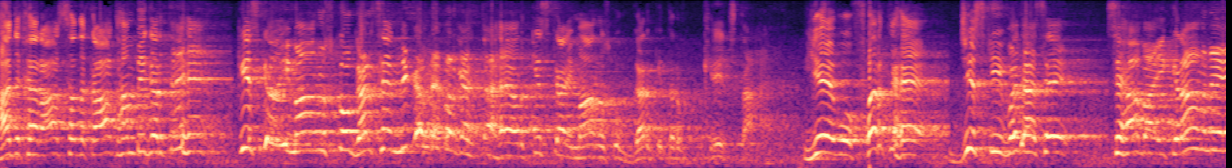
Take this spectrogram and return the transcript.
حج، خیرات، صدقات ہم بھی کرتے ہیں۔ کس کا ایمان اس کو گھر سے نکلنے پر کہتا ہے اور کس کا ایمان اس کو گھر کی طرف کھینچتا ہے؟ یہ وہ فرق ہے جس کی وجہ سے صحابہ اکرام نے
